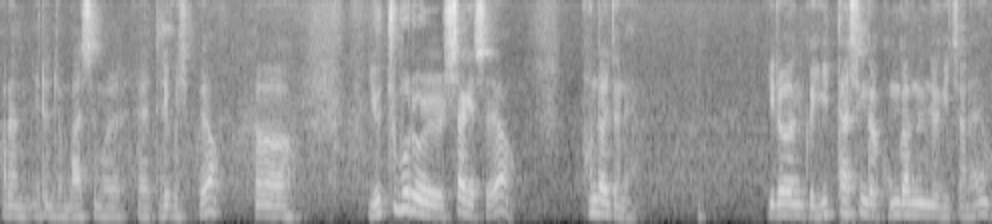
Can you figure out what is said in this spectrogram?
하는 이런 좀 말씀을 예, 드리고 싶고요. 어, 유튜브를 시작했어요. 한 달 전에. 이런 그 이타심과 공감 능력 있잖아요.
